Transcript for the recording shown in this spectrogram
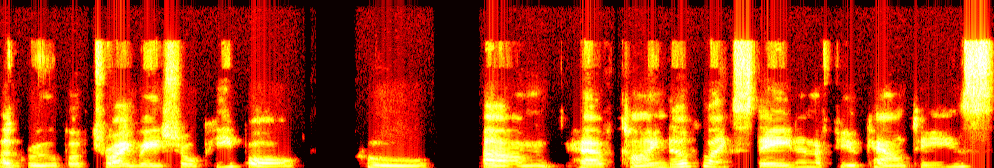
a group of triracial people who um, have kind of like stayed in a few counties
